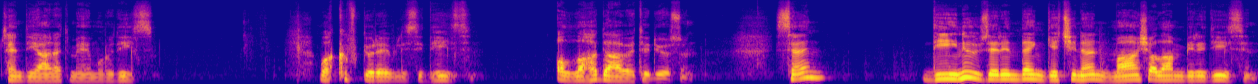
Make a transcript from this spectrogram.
Sen diyanet memuru değilsin. Vakıf görevlisi değilsin. Allah'a davet ediyorsun. Sen dini üzerinden geçinen, maaş alan biri değilsin.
